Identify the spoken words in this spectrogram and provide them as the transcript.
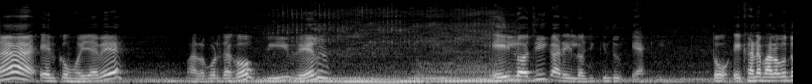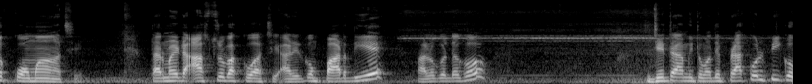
হ্যাঁ এরকম হয়ে যাবে। ভালো করে দেখো পি ভেল এই লজিক আর এই লজিক কিন্তু একই। তো এখানে ভালো করে কমা আছে। তার মানে এটা আস্ত্র বাক্য আছে। আর এরকম পার দিয়ে ভালো করে দেখো, যেটা আমি তোমাদের প্রাকল্পিক ও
